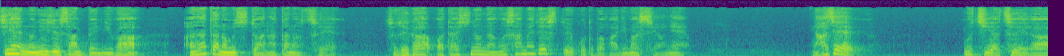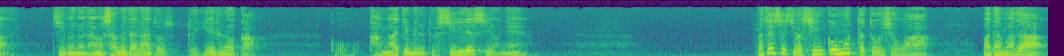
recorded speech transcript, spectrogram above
詩篇の23編には「あなたの無知とあなたの杖それが私の慰めです」という言葉がありますよね。なぜ無知や杖が自分の慰めだなどと言えるのかこう考えてみると不思議ですよね。私たちは信仰を持った当初はまだまだ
